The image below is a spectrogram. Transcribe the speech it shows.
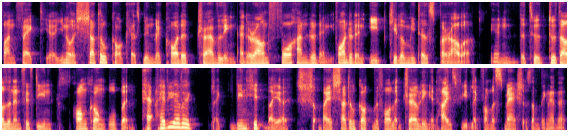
fun fact here. You know, a shuttlecock has been recorded traveling at around 400 and 408 kilometers per hour in the two, 2015 Hong Kong Open. Ha- have you ever like been hit by a sh- by a shuttlecock before, like traveling at high speed, like from a smash or something like that?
